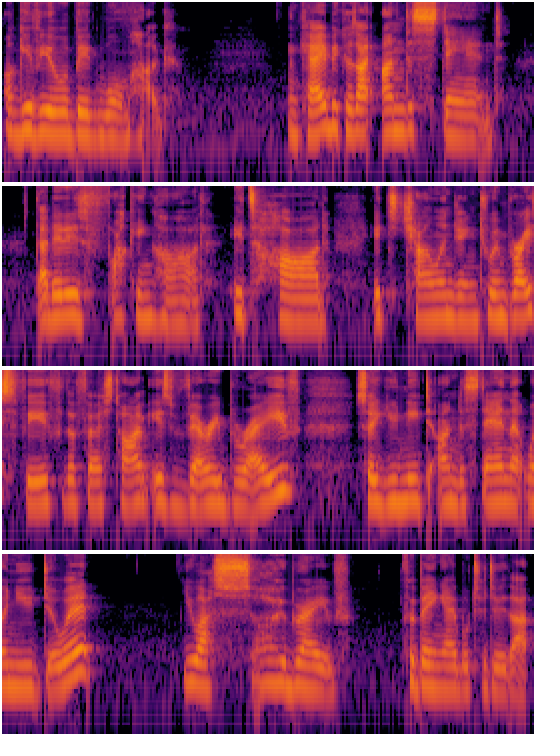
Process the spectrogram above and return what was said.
I'll give you a big warm hug. Okay, because I understand that it is fucking hard. It's hard. It's challenging. To embrace fear for the first time is very brave. So you need to understand that when you do it, you are so brave for being able to do that.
